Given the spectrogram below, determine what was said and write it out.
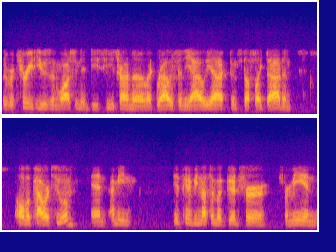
the retreat, he was in Washington D.C. trying to like rally for the Ali Act and stuff like that, and all the power to him. And I mean, it's going to be nothing but good for for me and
